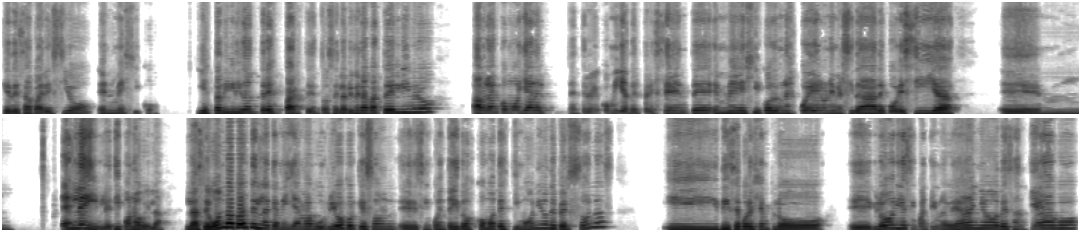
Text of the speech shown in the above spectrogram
que desapareció en México. Y está dividido en tres partes. Entonces, la primera parte del libro hablan como ya del entre comillas, del presente en México, de una escuela, universidad, de poesía. Em, es leíble, tipo novela. La segunda parte es la que a mí ya me aburrió porque son 52 eh, como testimonios de personas y dice, por ejemplo, eh, Gloria, 59 años, de Santiago.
